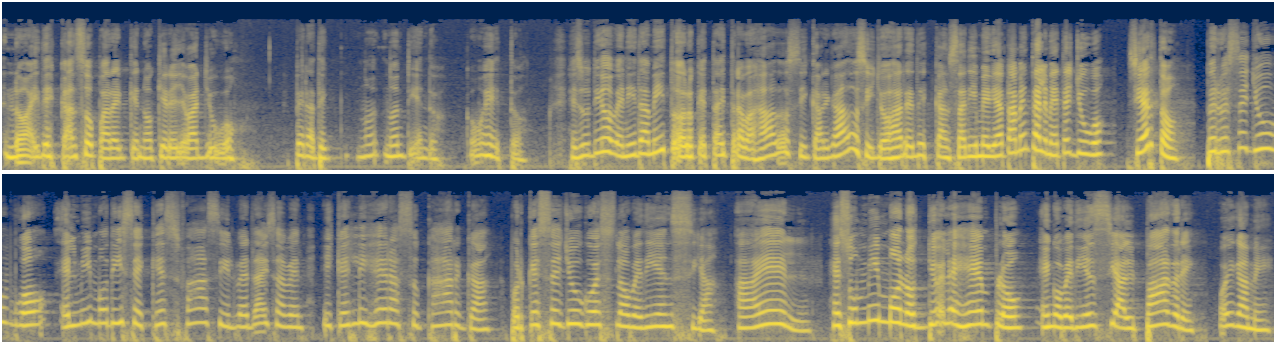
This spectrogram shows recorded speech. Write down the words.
No hay descanso para el que no quiere llevar yugo. Espérate, no, no entiendo. ¿Cómo es esto? Jesús dijo, venid a mí todos los que estáis trabajados y cargados, y yo os haré descansar. Inmediatamente le mete yugo, ¿cierto? Pero ese yugo, él mismo dice que es fácil, ¿verdad Isabel? Y que es ligera su carga, porque ese yugo es la obediencia a Él. Jesús mismo nos dio el ejemplo en obediencia al Padre. Óigame,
